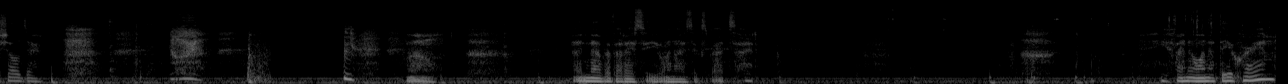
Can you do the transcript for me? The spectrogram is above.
Your shoulder. Well, I never thought I'd see you on Isaac's bad side. You find no one at the aquarium?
